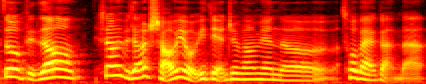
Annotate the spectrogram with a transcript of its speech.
就比较稍微比较少有一点这方面的挫败感吧。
